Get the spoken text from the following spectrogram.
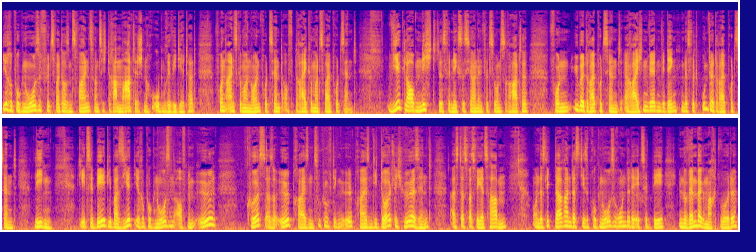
ihre Prognose für 2022 dramatisch nach oben revidiert hat, von 1,9 Prozent auf 3,2 Prozent. Wir glauben nicht, dass wir nächstes Jahr eine Inflationsrate von über drei Prozent erreichen werden. Wir denken, das wird unter drei Prozent liegen. Die EZB, die basiert ihre Prognosen auf einem Öl, Kurs, also Ölpreisen, zukünftigen Ölpreisen, die deutlich höher sind als das, was wir jetzt haben. Und das liegt daran, dass diese Prognoserunde der EZB im November gemacht wurde.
